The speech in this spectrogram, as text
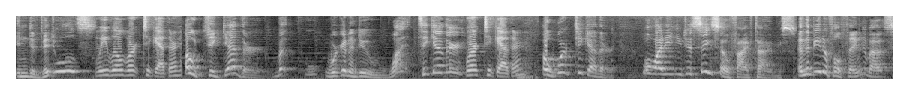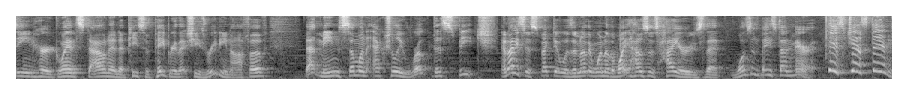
individuals? We will work together, Oh, together. But we're gonna do what together? work together, Oh, work together. Well, why didn't you just say so five times? And the beautiful thing about seeing her glance down at a piece of paper that she's reading off of, that means someone actually wrote this speech. And I suspect it was another one of the White House's hires that wasn't based on merit. This just in!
